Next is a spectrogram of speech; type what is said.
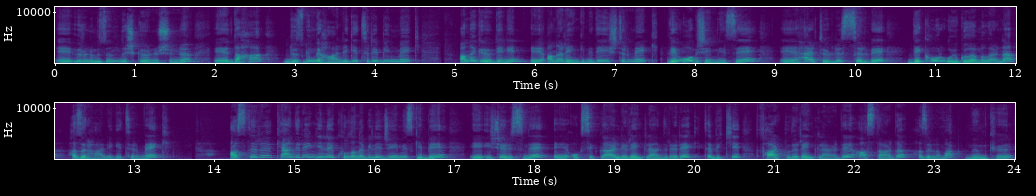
e, ürünümüzün dış görünüşünü e, daha düzgün bir hale getirebilmek, ana gövdenin e, ana rengini değiştirmek ve objemizi e, her türlü sır ve dekor uygulamalarına hazır hale getirmek. Astarı kendi rengiyle kullanabileceğimiz gibi e, içerisine e, oksitlerle renklendirerek tabii ki farklı renklerde astarda hazırlamak mümkün.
